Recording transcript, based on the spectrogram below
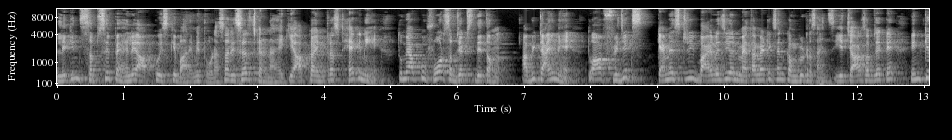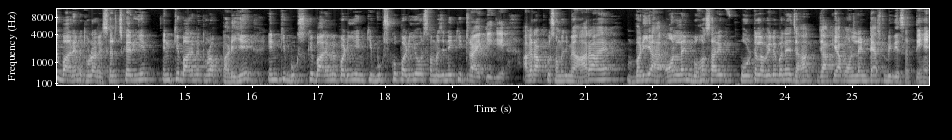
लेकिन सबसे पहले आपको इसके बारे में थोड़ा सा रिसर्च करना है कि आपका इंटरेस्ट है कि नहीं है। तो मैं आपको फोर सब्जेक्ट्स देता हूँ। अभी टाइम है तो आप physics chemistry biology and mathematics and computer science ये चार सब्जेक्ट हैं। इनके बारे में थोड़ा रिसर्च करिए, इनके बारे में थोड़ा पढ़िए, इनकी बुक्स के बारे में पढ़िए, इनकी बुक्स को पढ़िए और समझने की ट्राई कीजिए। अगर आपको समझ में आ रहा है, बढ़िया है। ऑनलाइन बहुत सारे पोर्टल अवेलेबल है जहाँ जाके आप ऑनलाइन टेस्ट भी दे सकते हैं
